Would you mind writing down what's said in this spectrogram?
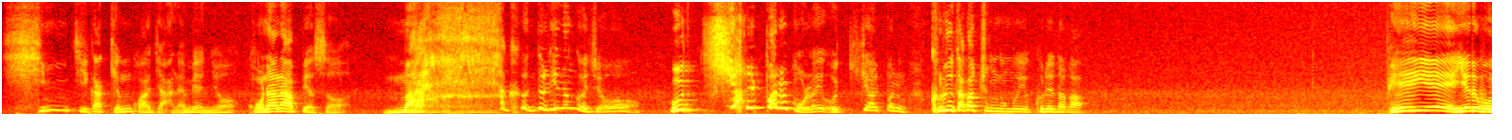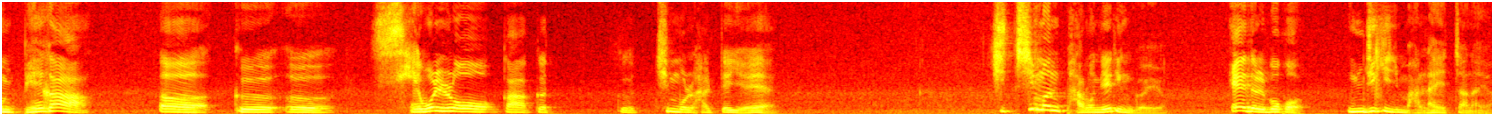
심지가 견고하지 않으면요 고난 앞에서 막 흔들리는 거죠. 어찌할 바를 몰라요. 어찌할 바를 그러다가 죽는 거예요. 그러다가 배에 여러분 배가 어 그 어, 세월로가 그, 그 침몰할 때에 기침은 바로 내린 거예요. 애들 보고 움직이지 말라 했잖아요.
